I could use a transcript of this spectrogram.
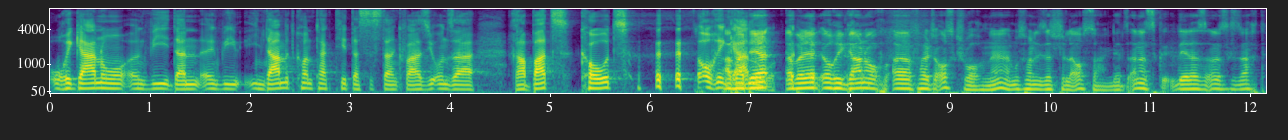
Oregano irgendwie dann irgendwie ihn damit kontaktiert, das ist dann quasi unser Rabattcode Oregano. Aber der, aber der hat Oregano auch äh, falsch ausgesprochen, ne? Da muss man an dieser Stelle auch sagen. Der, anders, der hat das anders gesagt.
